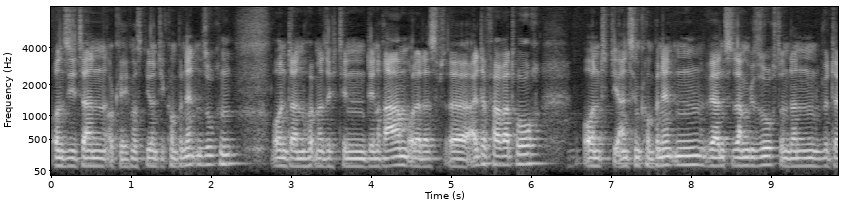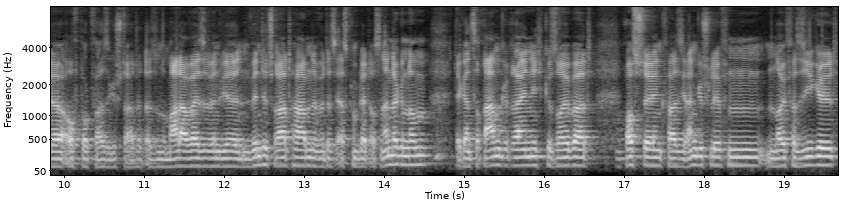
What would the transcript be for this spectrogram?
und sieht dann, okay, ich muss die und die Komponenten suchen. Und dann holt man sich den, den Rahmen oder das äh, alte Fahrrad hoch und die einzelnen Komponenten werden zusammengesucht und dann wird der Aufbau quasi gestartet. Also normalerweise, wenn wir ein Vintage-Rad haben, dann wird das erst komplett auseinandergenommen, der ganze Rahmen gereinigt, gesäubert, Roststellen quasi angeschliffen, neu versiegelt,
